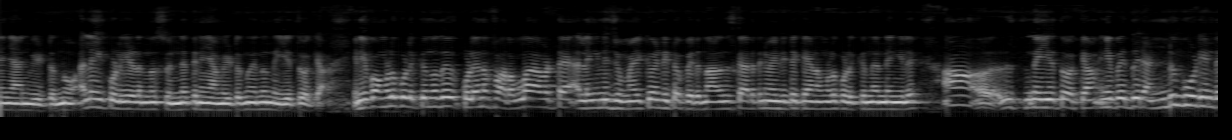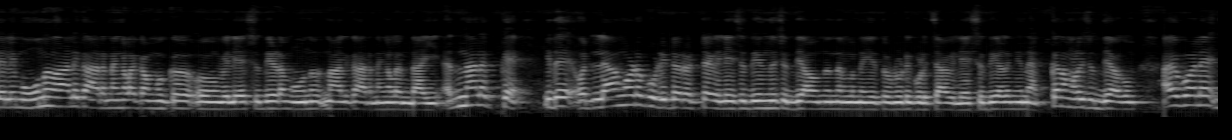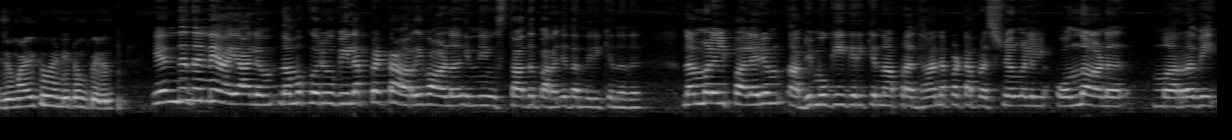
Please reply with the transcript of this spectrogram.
ഞാൻ വീട്ടുന്നു. അല്ലെങ്കിൽ കുളിയിടുന്ന സുന്നത്തിന് ഞാൻ വീട്ടുന്നു എന്ന് നെയ്യത്ത് വെക്കാം. ഇനിയിപ്പോ നമ്മൾ കുളിക്കുന്നത് കുളിയുന്ന ആവട്ടെ അല്ലെങ്കിൽ ജുമയ്ക്ക് വേണ്ടിട്ടോ പെരുന്നാൾ നിസ്കാരത്തിന് വേണ്ടിയിട്ടൊക്കെയാണ് നമ്മൾ കുളിക്കുന്നുണ്ടെങ്കിൽ ആ നെയ്യത്ത് വെക്കാം. ഇനിയിപ്പോ ഇത് രണ്ടും കൂടി ഉണ്ട്. അല്ലെങ്കിൽ മൂന്ന് നാല് കാരണങ്ങളൊക്കെ നമുക്ക് വലിയ ശുദ്ധിയുടെ മൂന്ന് നാല് കാരണങ്ങൾ ഉണ്ടായി എന്നാലൊക്കെ ഇത് എല്ലാം കൂടെ കൂടിയിട്ട് ഒരൊറ്റ വലിയ ശുദ്ധിയിൽ നിന്ന് ശുദ്ധിയാവുന്നു എന്നുള്ള നെയ്യത്തോടുകൂടി കുളിച്ചാൽ വലിയ ശുദ്ധികളിൽ നിന്നൊക്കെ നമ്മൾ ശുദ്ധിയാകും. അതുപോലെ ജുമയ്ക്ക് വേണ്ടിയിട്ടും പെരുന്നാൾ എന്ത് തന്നെ ആയാലും നമുക്കൊരു വിലപ്പെട്ട അറിവാണ് ഇന്ന് ഉസ്താദ് പറഞ്ഞു തന്നിരിക്കുന്നത്. നമ്മളിൽ പലരും അഭിമുഖീകരിക്കുന്ന പ്രധാനപ്പെട്ട പ്രശ്നങ്ങളിൽ ഒന്നാണ് മറവി.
